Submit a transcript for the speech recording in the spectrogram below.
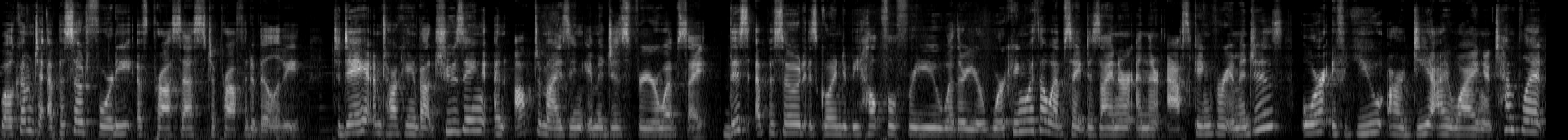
Welcome to episode 40 of Process to Profitability. Today, I'm talking about choosing and optimizing images for your website. This episode is going to be helpful for you whether you're working with a website designer and they're asking for images, or if you are DIYing a template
